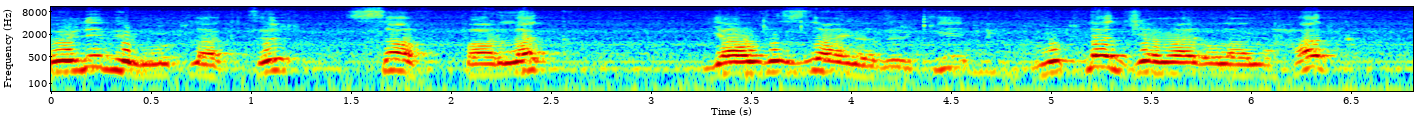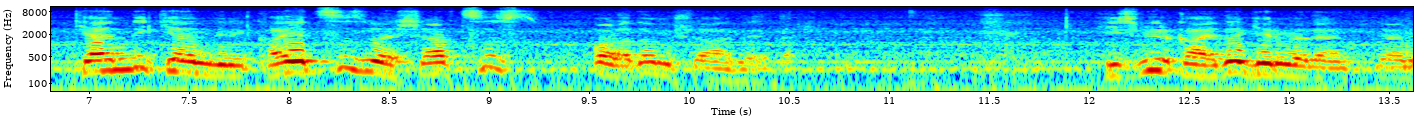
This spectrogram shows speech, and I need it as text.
öyle bir mutlaktır, saf, parlak, yaldızlı aynadır ki mutlak cemal olan hak kendi kendini kayıtsız ve şartsız orada müşahede eder. Hiçbir kayda girmeden yani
